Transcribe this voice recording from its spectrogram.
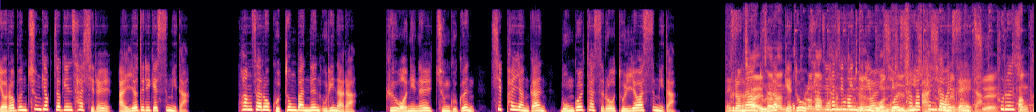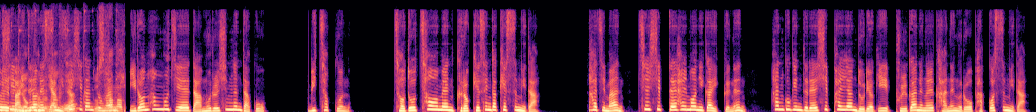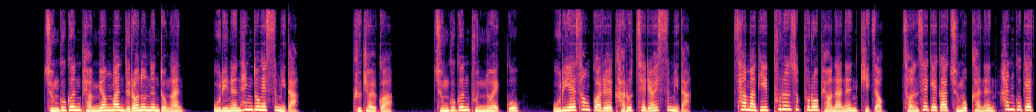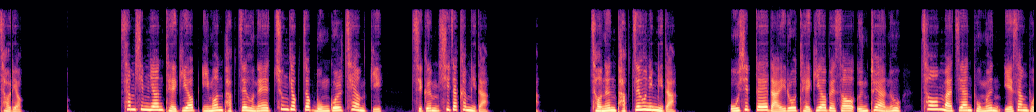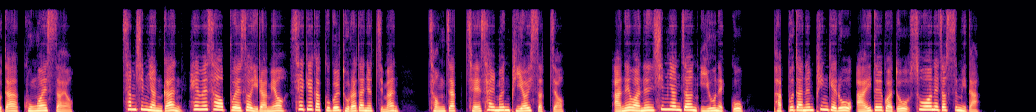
여러분 충격적인 사실을 알려드리겠습니다. 황사로 고통받는 우리나라. 그 원인을 중국은 18년간 몽골 탓으로 돌려왔습니다. 그러나 놀랍게도 한국인들이 몽골 사막 한가운데 푸른 숲을 만들어냈습니다. 역할을 3시간 하고 동안 이런 황무지에 나무를 심는다고 미쳤군. 저도 처음엔 그렇게 생각했습니다. 하지만 70대 할머니가 이끄는 한국인들의 18년 노력이 불가능을 가능으로 바꿨습니다. 중국은 변명만 늘어놓는 동안 우리는 행동했습니다. 그 결과 중국은 분노했고 우리의 성과를 가로채려 했습니다. 사막이 푸른 숲으로 변하는 기적, 전 세계가 주목하는 한국의 저력. 30년 대기업 임원 박재훈의 충격적 몽골 체험기, 지금 시작합니다. 저는 박재훈입니다. 50대의 나이로 대기업에서 은퇴한 후 처음 맞이한 봄은 예상보다 공허했어요. 30년간 해외 사업부에서 일하며 세계 각국을 돌아다녔지만 정작 제 삶은 비어 있었죠. 아내와는 10년 전 이혼했고 바쁘다는 핑계로 아이들과도 소원해졌습니다.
